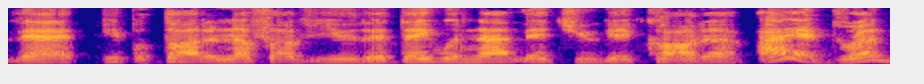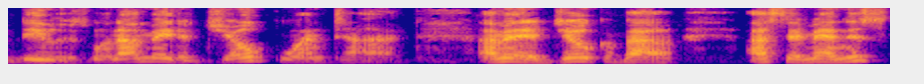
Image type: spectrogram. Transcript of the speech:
that people thought enough of you that they would not let you get caught up. I had drug dealers when I made a joke one time. I made a joke about. I said, "Man, this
